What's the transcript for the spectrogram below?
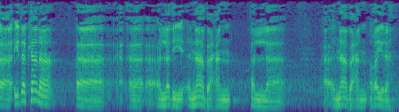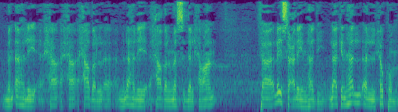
آه إذا كان آه آه الذي ناب عن ناب عن غيره من أهل حاضر من أهل حاضر المسجد الحرام فليس عليهم هدي. لكن هل الحكم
